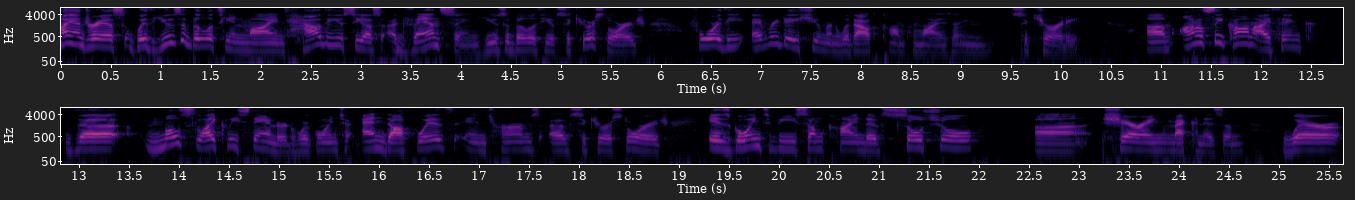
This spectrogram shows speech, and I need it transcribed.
Hi, Andreas. With usability in mind, how do you see us advancing usability of secure storage for the everyday human without compromising security? Um, honestly, Con, I think the most likely standard we're going to end up with in terms of secure storage is going to be some kind of social uh, sharing mechanism where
